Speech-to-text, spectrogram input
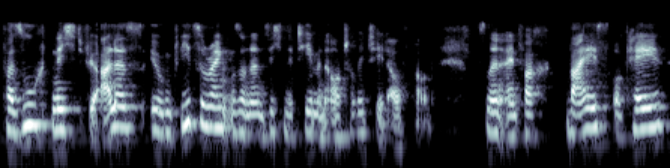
versucht nicht für alles irgendwie zu ranken, sondern sich eine Themenautorität aufbaut. Dass man einfach weiß, okay,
